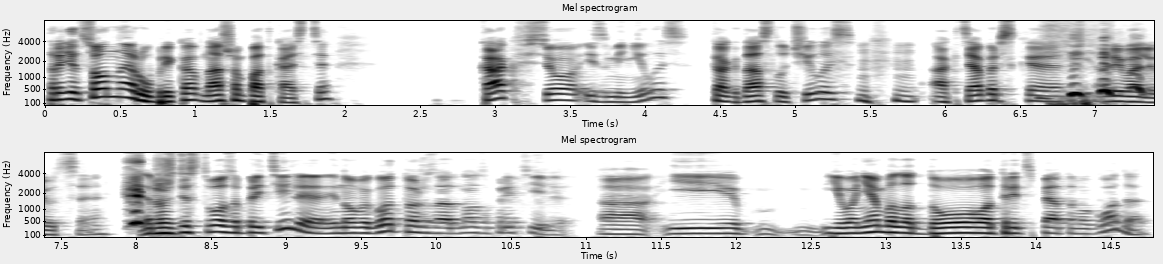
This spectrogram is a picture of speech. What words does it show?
Традиционная рубрика в нашем подкасте. Как все изменилось, когда случилась Октябрьская революция. Рождество запретили, и Новый год тоже заодно запретили. А, И его не было до 35 года.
